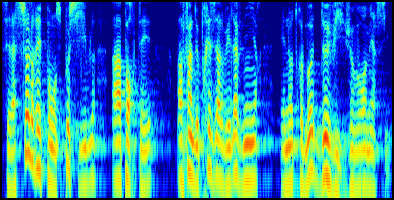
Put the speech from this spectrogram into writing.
C'est la seule réponse possible à apporter afin de préserver l'avenir et notre mode de vie. Je vous remercie.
